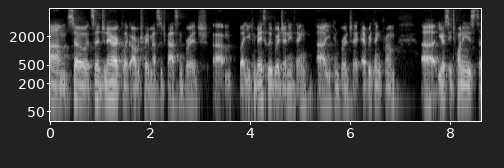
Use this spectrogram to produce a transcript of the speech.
Um, so it's a generic like arbitrary message passing bridge, um, but you can basically bridge anything. Uh, you can bridge everything from uh, ERC20s to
